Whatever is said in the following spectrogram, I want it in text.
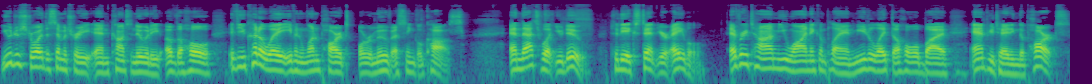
You destroy the symmetry and continuity of the whole if you cut away even one part or remove a single cause. And that's what you do, to the extent you're able. Every time you whine and complain, mutilate the whole by amputating the parts.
